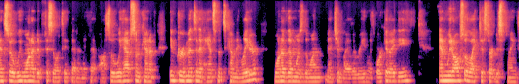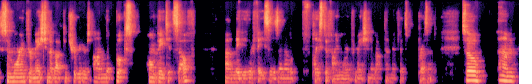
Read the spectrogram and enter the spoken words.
And so we wanted to facilitate that and make that possible. We have some kind of improvements and enhancements coming later. One of them was the one mentioned by Lorene with ORCID ID. And we'd also like to start displaying some more information about contributors on the book's homepage itself. Um, maybe their faces and a place to find more information about them if it's present. So um,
